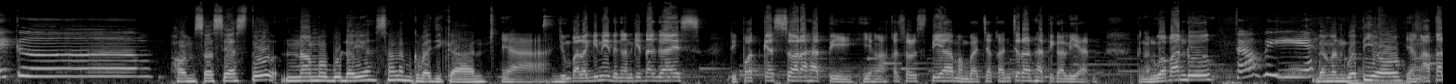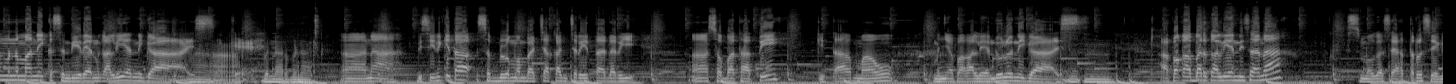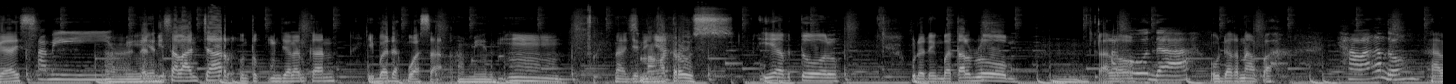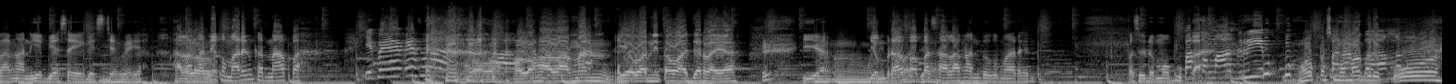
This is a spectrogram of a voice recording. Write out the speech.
Assalamualaikum. Om Swastiastu, Namo Buddhaya, Salam Kebajikan. Ya, jumpa lagi nih dengan kita guys di podcast Suara Hati yang akan selalu setia membacakan curahan hati kalian. Dengan gua Pandu Selfie. Dengan gue Tio. yang akan menemani kesendirian kalian nih guys. Nah, Oke. Benar-benar. Eh, Nah, di sini kita sebelum membacakan cerita dari eh, sobat hati, kita mau menyapa kalian dulu nih guys. Hmm, Apa kabar kalian di sana? Semoga sehat terus ya guys. Amin. Amin. Dan bisa lancar untuk menjalankan ibadah puasa. Amin. Hmm. Nah, jadinya Semangat terus. Iya betul. Udah ada yang batal belum? Hmm. Kalau Aku udah udah kenapa? halangan dong. Halangan. Iya biasa ya guys cewek ya. Halangannya kemarin karena apa? Ya PMS lah. Oh, kalau halangan ya wanita wajar lah ya. Iya. Mm-mm, Jam berapa wajar. pas halangan tuh kemarin? Pas udah mau buka. Pas mau maghrib. Oh, pas mau maghrib. banget. Oh.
